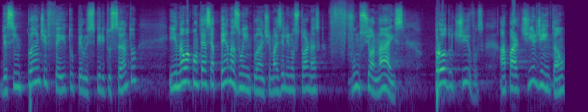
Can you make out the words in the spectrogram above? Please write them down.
desse implante feito pelo Espírito Santo e não acontece apenas o implante, mas ele nos torna funcionais, produtivos. A partir de então,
